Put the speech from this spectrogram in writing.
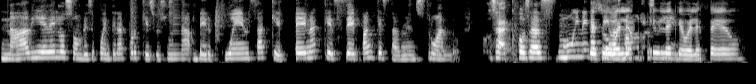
nadie de los hombres se puede enterar porque eso es una vergüenza, qué pena que sepan que estás menstruando o sea, cosas muy negativas. Que huele horrible, que huele feo.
